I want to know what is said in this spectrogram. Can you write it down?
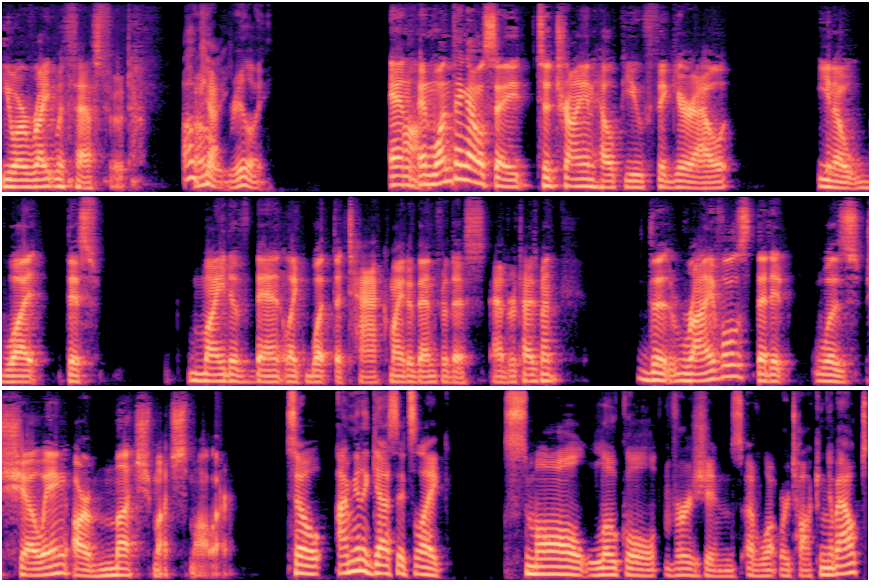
You are right with fast food. Okay, Oh, really? And Huh. and one thing I will say to try and help you figure out, you know, what this might have been, like what the tack might have been for this advertisement. The rivals that it was showing are much much smaller. So I'm going to guess it's like small local versions of what we're talking about,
